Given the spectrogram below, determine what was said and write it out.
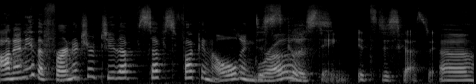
On any of the furniture too, that stuff's fucking old and gross. Disgusting. It's disgusting. Uh,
